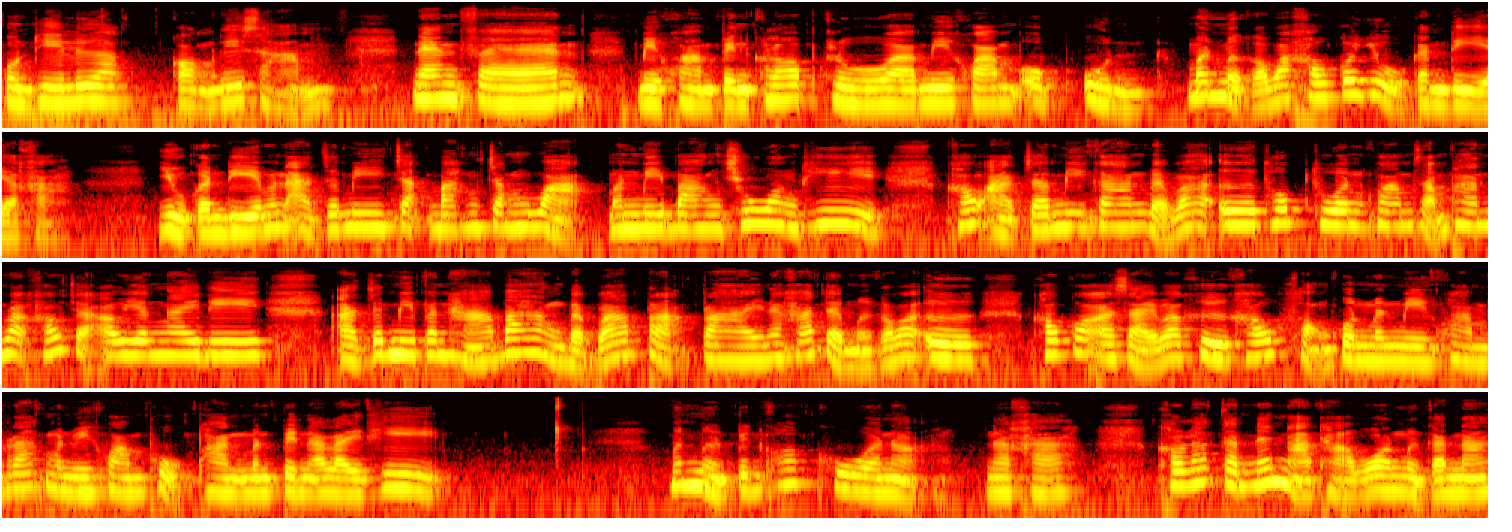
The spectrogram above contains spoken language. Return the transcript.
คนที่เลือกกองที่สามแน่นแฟ้น มีความเป็นครอบครัว มีความอบอุ่น มันเหมือนกับว่าเขาก็อยู่กันดีอะค่ะ อยู่กันดี มันอาจจะมีจะบางจังหวะ มันมีบางช่วงที่เขาอาจจะมีการแบบว่าเออทบทวนความสัมพันธ์ว่าเขาจะเอายังไงดี อาจจะมีปัญหาบ้างแบบว่าประปรายนะคะ แต่เหมือนกับว่าเออเขาก็อาศัยว่าคือเขาสองคนมันมีความรักมันมีความผูกพันมันเป็นอะไรที่มันเหมือนเป็นครอบครัวน่ะนะคะเขารักกันแน่นหนาถาวรเหมือนกันนะ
